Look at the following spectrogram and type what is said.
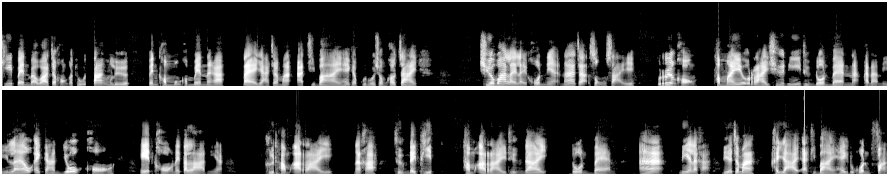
ที่เป็นแบบว่าเจ้าของกระทู้ตั้งหรือเป็นคอมมงคอมเมนต์นะคะ แต่อยากจะมาอธิบายให้กับคุณผู้ชมเข้าใจ เชื่อว่าหลาย ๆ คนเนี่ยน่าจะสงสัยเรื่องของ ทำไมรายชื่อนี้ถึงโดนแบนหนักขนาดนี้แล้วไอการโยกของเหตุของในตลาดเนี่ยคือทำอะไรนะคะ ถึงได้ผิดทำอะไรถึงได้โดนแบนอ่าเนี่ยแหละค่ะ เดี๋ยวจะมาขยายอธิบายให้ทุกคนฟัง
